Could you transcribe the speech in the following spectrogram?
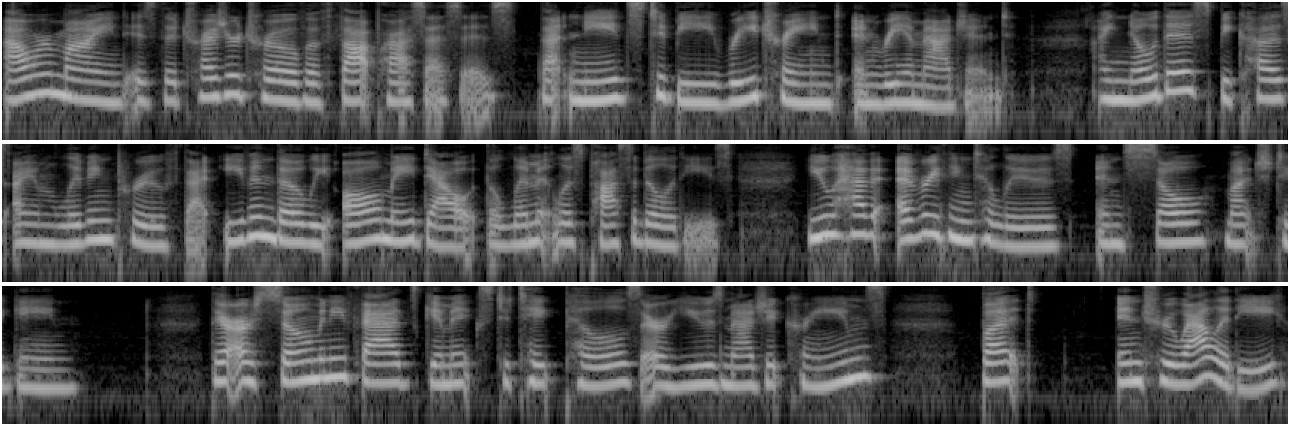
our mind is the treasure trove of thought processes that needs to be retrained and reimagined. I know this because I am living proof that even though we all may doubt the limitless possibilities, you have everything to lose and so much to gain. There are so many fads, gimmicks to take pills or use magic creams, but in truality,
